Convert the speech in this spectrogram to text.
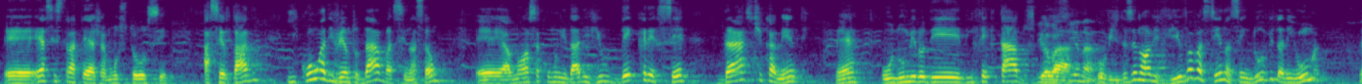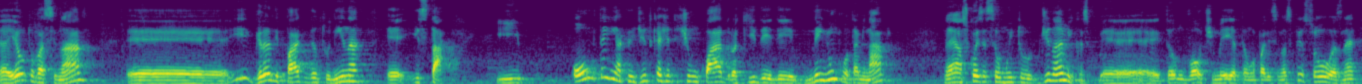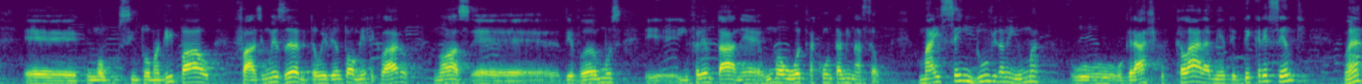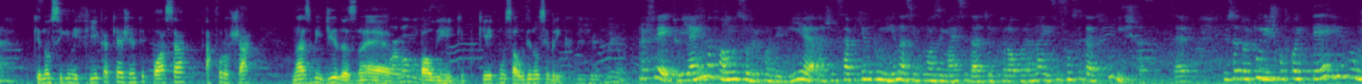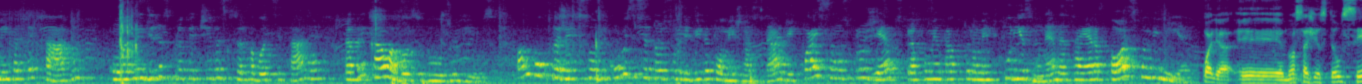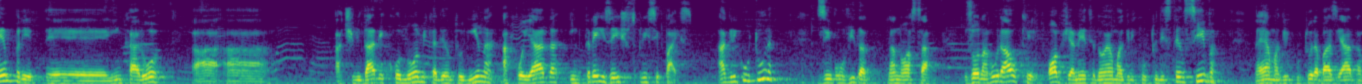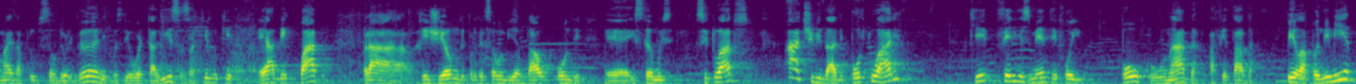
É, essa estratégia mostrou-se acertada e com o advento da vacinação, é, a nossa comunidade viu decrescer drasticamente né, o número de, de infectados Viva pela vacina. Covid-19. Viva a vacina, sem dúvida nenhuma. né, eu estou vacinado é, e grande parte de Antonina é, está. E ontem acredito que a gente tinha um quadro aqui de, de nenhum contaminado. Né? As coisas são muito dinâmicas, é, então volta e meia estão aparecendo as pessoas, né? É, com algum sintoma gripal, fazem um exame, então eventualmente, claro, nós é, devamos é, enfrentar, né, uma ou outra contaminação, mas sem dúvida nenhuma o, o gráfico claramente decrescente, não é? O que não significa que a gente possa afrouxar nas medidas, não é, De forma alguma. Paulo Henrique? Porque com saúde não se brinca. De jeito nenhum. Prefeito, e ainda falando sobre pandemia, a gente sabe que Antonina, assim como as demais cidades do litoral paranaense, são cidades turísticas, certo? E o setor turístico foi terrivelmente afetado com as medidas protetivas que o senhor acabou de citar, né, para brincar o avanço do, do vírus. Fala um pouco para a gente sobre como esse setor sobrevive atualmente na cidade e quais são os projetos para fomentar futuramente o turismo, né, nessa era pós-pandemia. Olha, é, nossa gestão sempre é, encarou a, a atividade econômica de Antonina apoiada em três eixos principais: a agricultura, desenvolvida na nossa zona rural, que obviamente não é uma agricultura extensiva, né, é uma agricultura baseada mais na produção de orgânicos, de hortaliças, aquilo que é adequado para a região de proteção ambiental onde é, estamos situados. A atividade portuária, que felizmente foi pouco ou nada afetada pela pandemia,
